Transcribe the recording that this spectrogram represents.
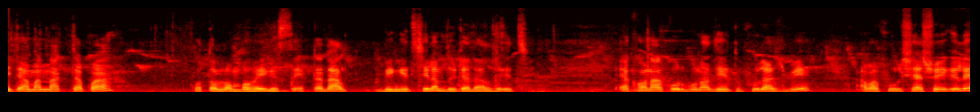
এটা আমার নাক চাপা, কত লম্বা হয়ে গেছে। একটা ডাল ভেঙেছিলাম, দুইটা ডাল হয়েছে। এখন আর করব না, যেহেতু ফুল আসবে। আবার ফুল শেষ হয়ে গেলে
